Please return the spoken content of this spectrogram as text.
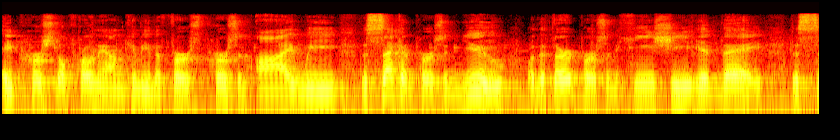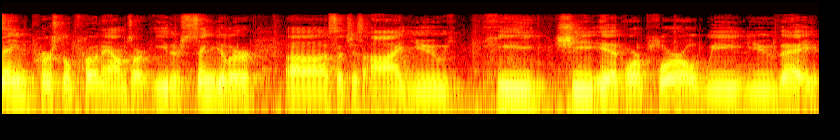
a personal pronoun can be the first person I we the second person you or the third person he she it they. The same personal pronouns are either singular uh, such as I you he she it or plural we you they.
